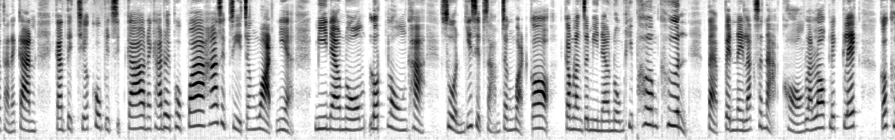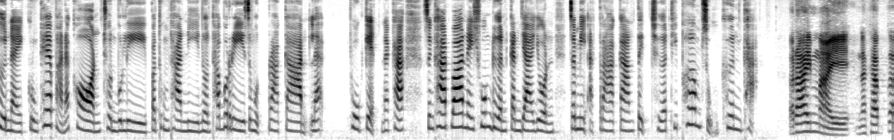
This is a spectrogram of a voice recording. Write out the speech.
สถานการณ์การติดเชื้อโควิด -19 นะคะ โดยพบว่า 54 จังหวัดเนี่ยมีแนวโน้มลดลงค่ะ ส่วน 23 จังหวัดก็กำลังจะมีแนวโน้มที่เพิ่มขึ้น แต่เป็นในลักษณะของระลอกเล็กๆ ก็คือในกรุงเทพมหานคร ชนบุรี ปทุมธานี นนทบุรี สมุทรปราการ และภูเก็ตนะคะ ซึ่งคาดว่าในช่วงเดือนกันยายน จะมีอัตราการติดเชื้อที่เพิ่มสูงขึ้นค่ะ รายใหม่นะครับก็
